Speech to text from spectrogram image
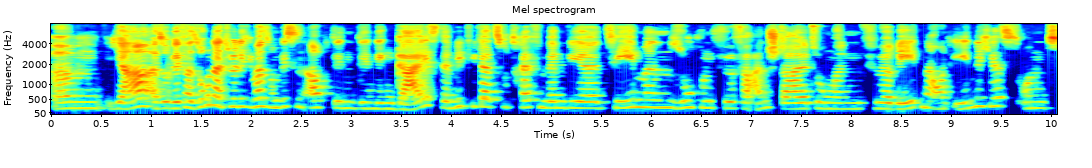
Ähm, ja, also wir versuchen natürlich immer so ein bisschen auch den, den, den Geist der Mitglieder zu treffen, wenn wir Themen suchen für Veranstaltungen, für Redner und ähnliches und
